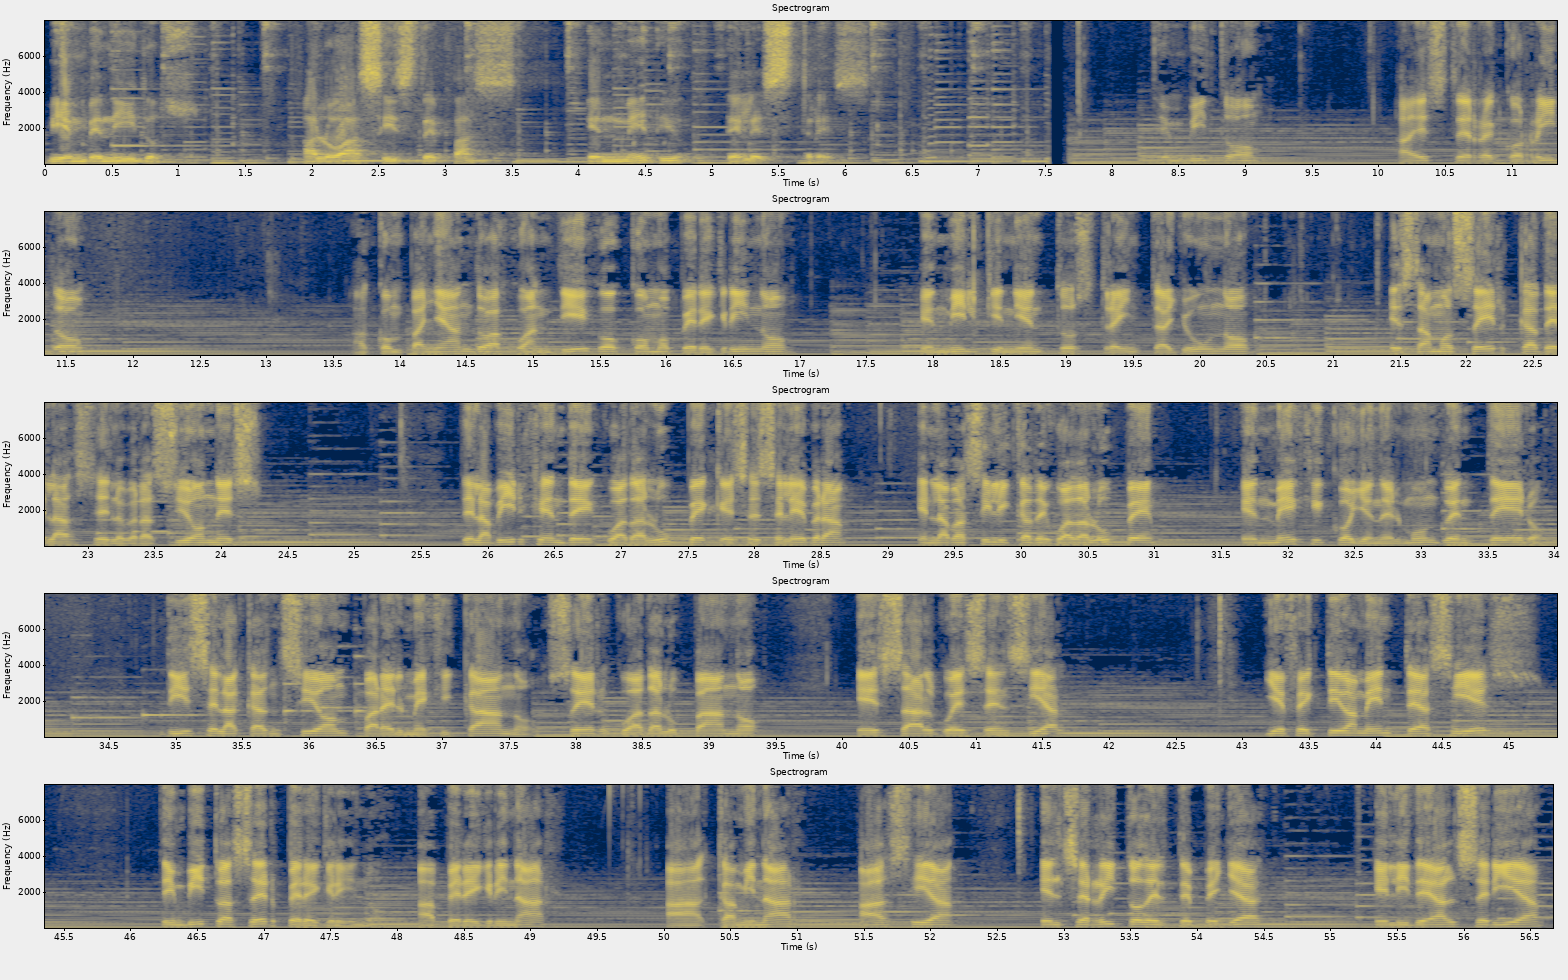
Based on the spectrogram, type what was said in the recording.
Bienvenidos al oasis de paz en medio del estrés. Te invito a este recorrido acompañando a Juan Diego como peregrino en 1531. Estamos cerca de las celebraciones de la Virgen de Guadalupe que se celebra en la Basílica de Guadalupe, en México y en el mundo entero. Dice la canción para el mexicano, ser guadalupano es algo esencial. Y efectivamente así es. Te invito a ser peregrino, a peregrinar, a caminar hacia el cerrito del Tepeyac. El ideal sería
